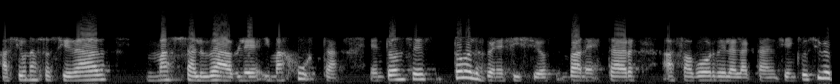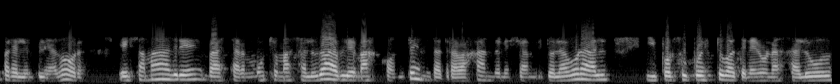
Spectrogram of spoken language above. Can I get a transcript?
hacia una sociedad más saludable y más justa. Entonces, todos los beneficios van a estar a favor de la lactancia, inclusive para el empleador. Esa madre va a estar mucho más saludable, más contenta trabajando en ese ámbito laboral y, por supuesto, va a tener una salud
